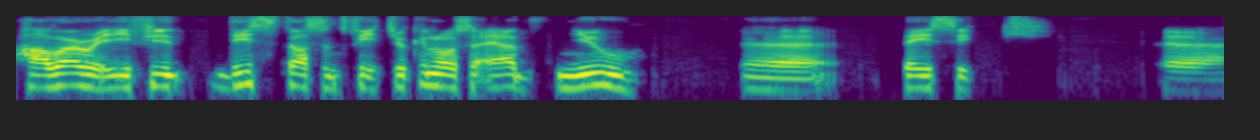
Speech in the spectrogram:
However, if you this doesn't fit, you can also add new uh, basic uh,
